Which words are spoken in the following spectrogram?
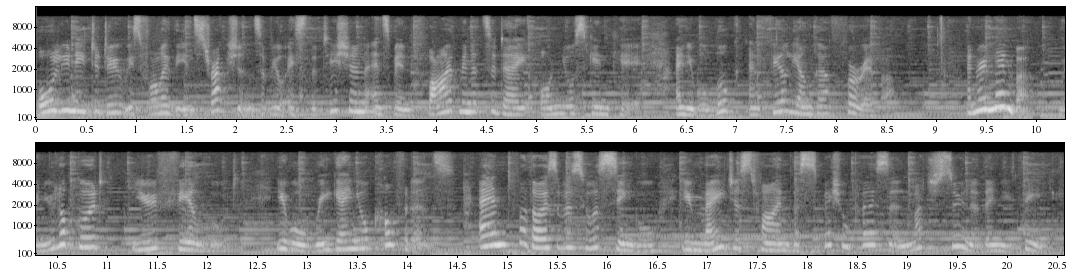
All you need to do is follow the instructions of your esthetician and spend five minutes a day on your skincare and you will look and feel younger forever. And remember, when you look good, you feel good. You will regain your confidence. And for those of us who are single, you may just find the special person much sooner than you think.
